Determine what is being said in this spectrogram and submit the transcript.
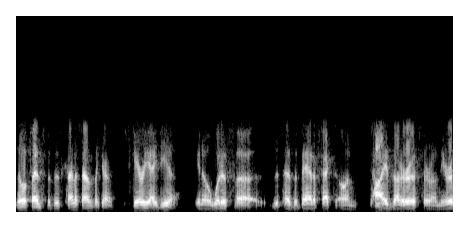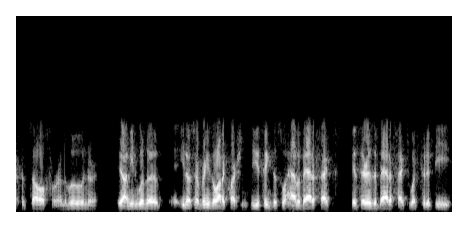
no offense, but this kind of sounds like a scary idea. You know, what if uh, this has a bad effect on tides on Earth or on the Earth itself or on the Moon or you know, I mean, will the you know, so it brings a lot of questions. Do you think this will have a bad effect? If there is a bad effect, what could it be?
